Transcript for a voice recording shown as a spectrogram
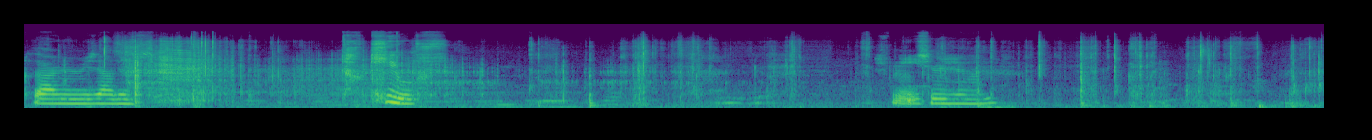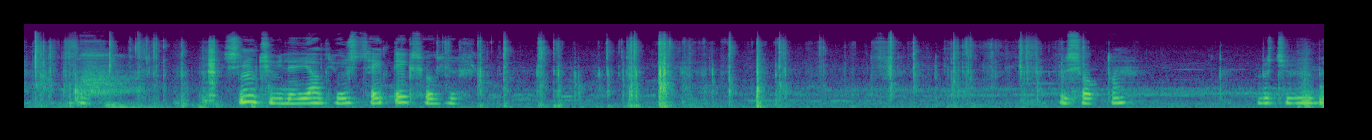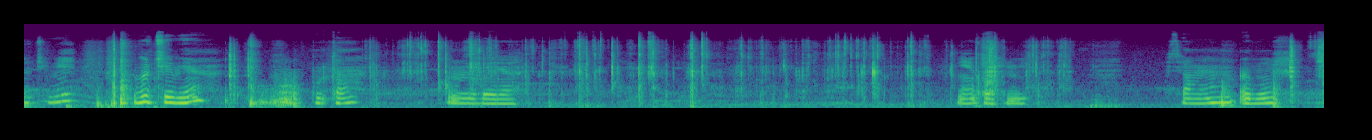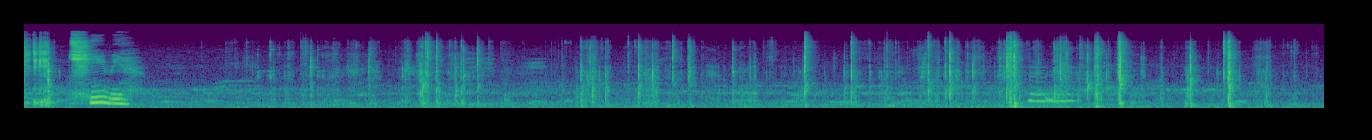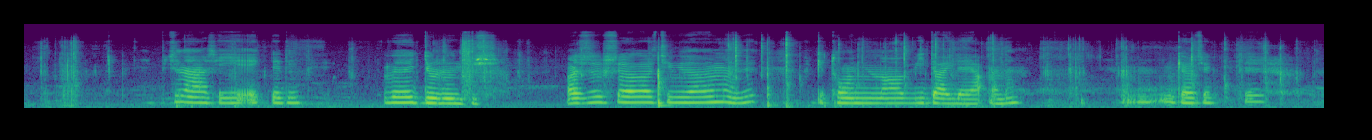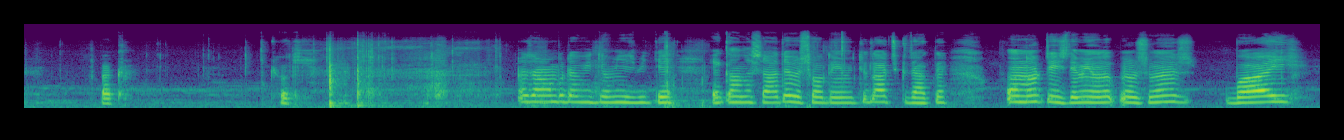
Klavyemizi alıyoruz. Takıyoruz. Şunu yapalım. Oh. Şimdi tüyleri alıyoruz. Tek tek sokuyoruz. Soktum. Öbür çivi, öbür çivi. Öbür çivi. Burada. Bunu böyle. Niye koşmuyor? Tamam öbür çivi. Bütün her şeyi ekledim ve görüntüsü. Başka sıralar çiviler olmadı. Çünkü tonla vida ile yapmadım. Gerçekten bakın. Çok iyi. O zaman burada videomuz bitti. Ekranda sağda ve solda videolar çıkacaktır. Onları da izlemeyi unutmuyorsunuz. Bye.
